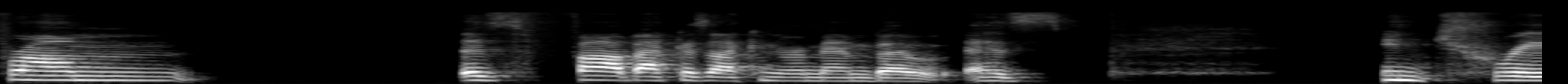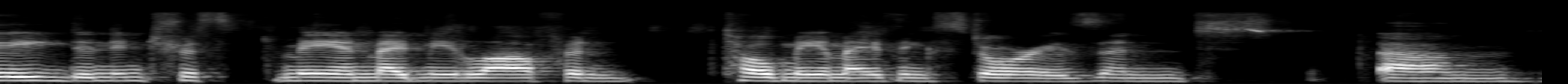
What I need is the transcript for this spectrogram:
from as far back as I can remember, has intrigued and interested me and made me laugh and told me amazing stories and um,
